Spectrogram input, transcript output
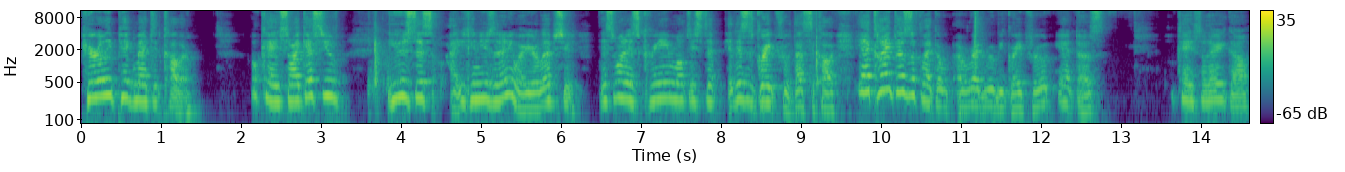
purely pigmented color. Okay, so I guess you use this, uh, you can use it anywhere. Your lips, your, this one is cream multi-stick. Eh, this is grapefruit. That's the color. Yeah, it kind of does look like a, a red ruby grapefruit. Yeah, it does. Okay, so there you go.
